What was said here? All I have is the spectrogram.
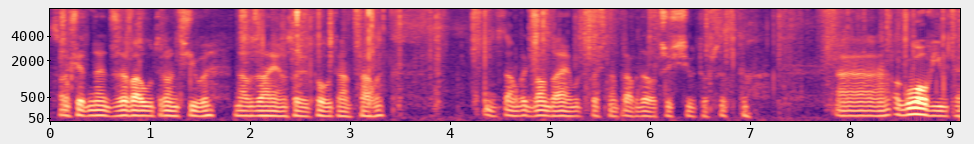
Sąsiednie drzewa utrąciły, nawzajem sobie poutrącały. Więc tam wygląda jakby ktoś naprawdę oczyścił to wszystko. E, ogłowił te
